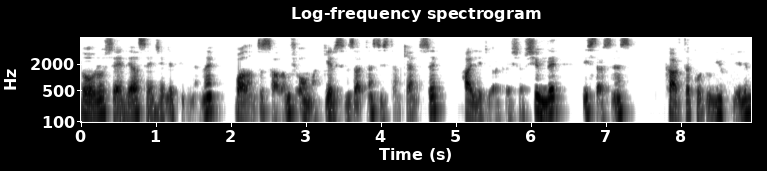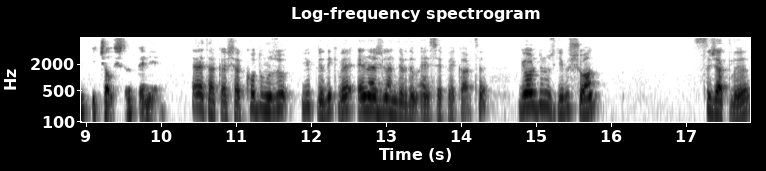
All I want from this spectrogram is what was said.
doğru SDA SCL pinlerine bağlantı sağlamış olmak. Gerisini zaten sistem kendisi hallediyor arkadaşlar. Şimdi isterseniz karta kodu yükleyelim, bir çalıştırıp deneyelim. Evet arkadaşlar kodumuzu yükledik ve enerjilendirdim ESP kartı. Gördüğünüz gibi şu an sıcaklığı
